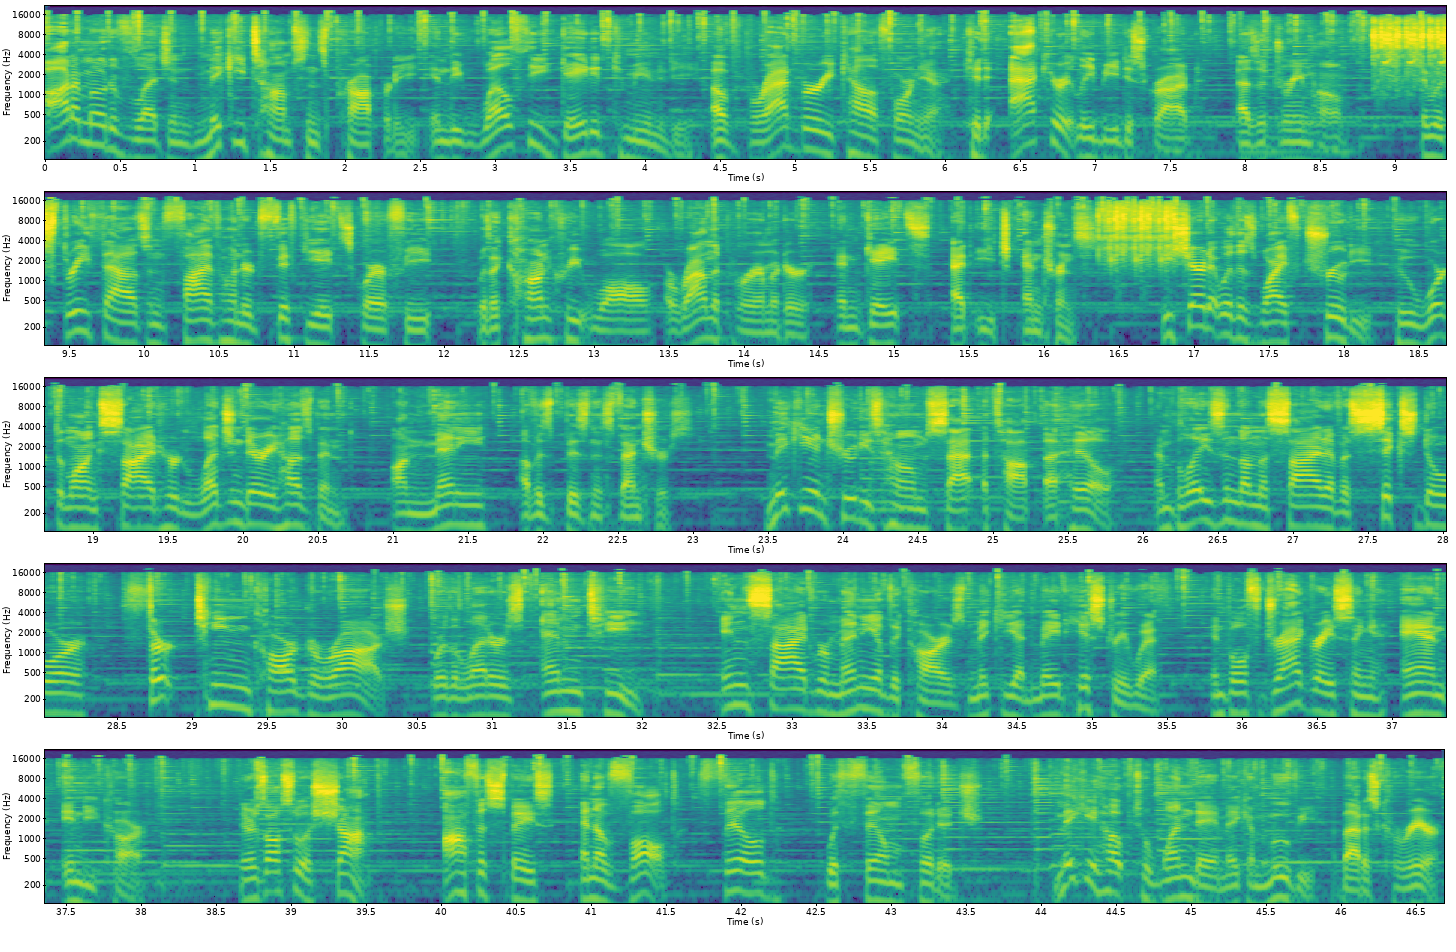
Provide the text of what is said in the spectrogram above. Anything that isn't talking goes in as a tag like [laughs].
Automotive legend Mickey Thompson's property in the wealthy gated community of Bradbury, California, could accurately be described as a dream home. It was 3,558 square feet with a concrete wall around the perimeter and gates at each entrance. He shared it with his wife Trudy, who worked alongside her legendary husband on many of his business ventures. Mickey and Trudy's home sat atop a hill, emblazoned on the side of a six door, 13 car garage were the letters MT. Inside were many of the cars Mickey had made history with in both drag racing and IndyCar. There was also a shop, office space, and a vault filled with film footage. Mickey hoped to one day make a movie about his career.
